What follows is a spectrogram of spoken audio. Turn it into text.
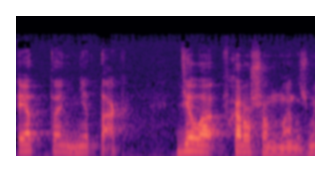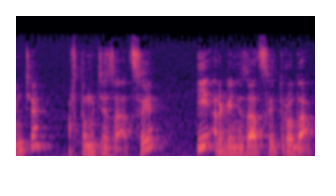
это не так. Дело в хорошем менеджменте, автоматизации и организации труда.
